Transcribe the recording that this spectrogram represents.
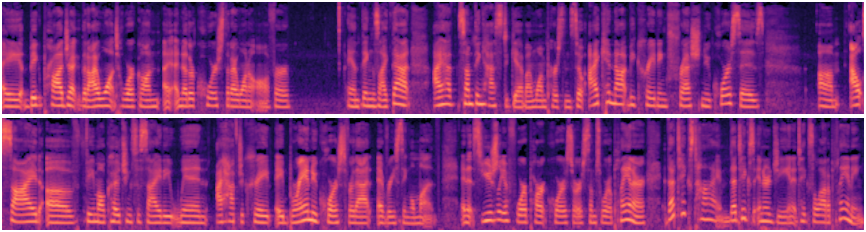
a big project that I want to work on, another course that I want to offer and things like that, I have something has to give. I'm one person. So I cannot be creating fresh new courses um, outside of Female Coaching Society when I have to create a brand new course for that every single month. And it's usually a four part course or some sort of planner. That takes time, that takes energy, and it takes a lot of planning.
